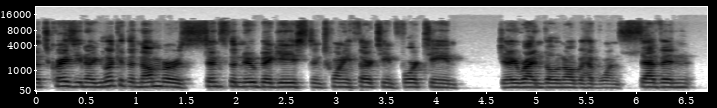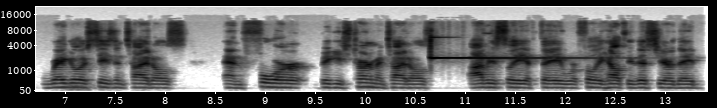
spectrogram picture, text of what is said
That's crazy. You know, you look at the numbers since the new Big East in 2013 14, Jay Wright and Villanova have won seven regular season titles and four Big East tournament titles. Obviously, if they were fully healthy this year, they'd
